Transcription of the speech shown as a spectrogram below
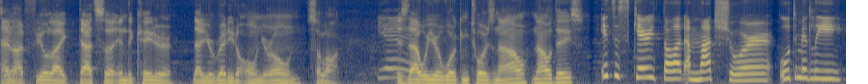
And I feel like that's an indicator that you're ready to own your own salon. Yeah. Is that what you're working towards now nowadays? It's a scary thought. I'm not sure. Ultimately,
